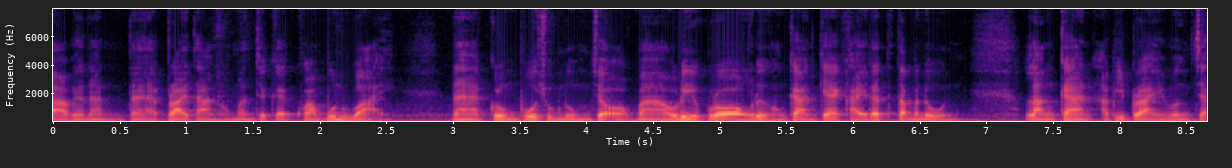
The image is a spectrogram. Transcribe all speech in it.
ลาไปเท่านั้น แต่ปลายทางของมันจะเกิดความวุ่นวายนะฮะกลุ่มผู้ชุมนุมจะออกมาเรียกร้องเรื่องของการแก้ไขรัฐธรรมนูญ หลังการอภิปรายไม่วางใจ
